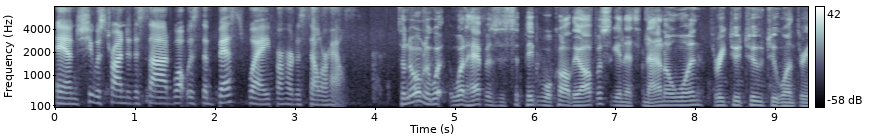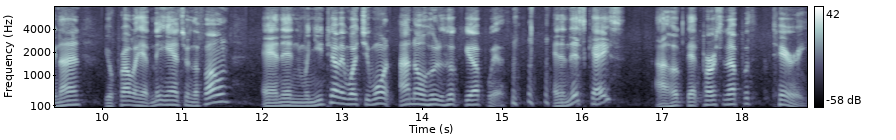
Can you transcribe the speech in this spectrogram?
And she was trying to decide what was the best way for her to sell her house. So normally what, what happens is people will call the office. Again, that's 901-322-2139. You'll probably have me answering the phone. And then when you tell me what you want, I know who to hook you up with. and in this case, I hooked that person up with Terry.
